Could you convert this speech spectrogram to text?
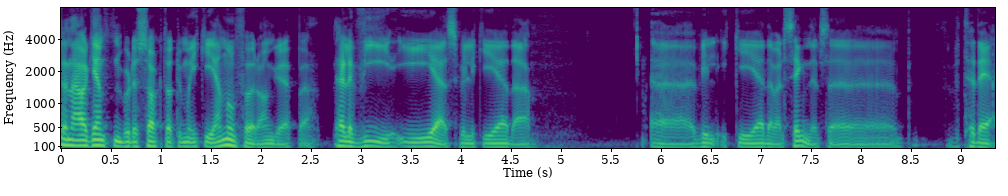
denne agenten burde sagt at du må ikke gjennomføre angrepet, eller vi i IS vil ikke gi deg uh, vil ikke gi deg velsignelse til det.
